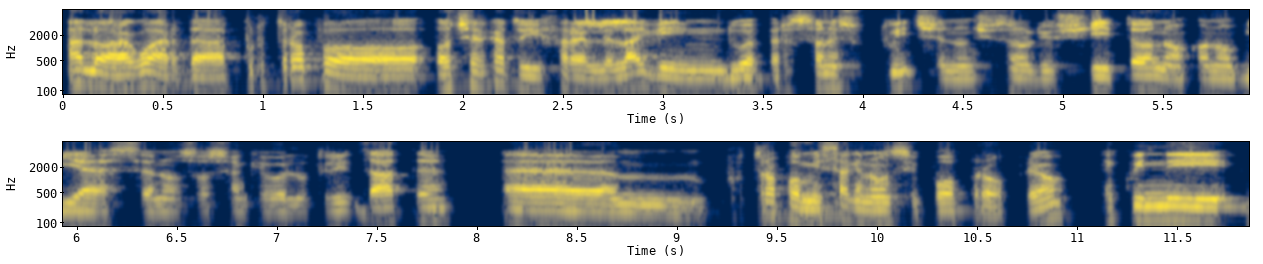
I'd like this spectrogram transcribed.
Allora, guarda, purtroppo ho cercato di fare le live in due persone su Twitch, non ci sono riuscito, no, con OBS, non so se anche voi lo utilizzate. Ehm, purtroppo mi sa che non si può proprio e quindi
